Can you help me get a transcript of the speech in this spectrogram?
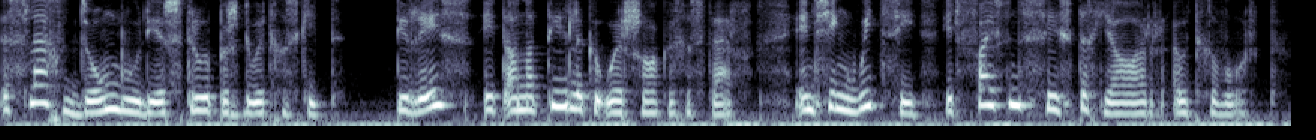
is slegs Zombu deur stroopers doodgeskiet. Die res het aan natuurlike oorsake gesterf en Xingwitsi het 65 jaar oud geword.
